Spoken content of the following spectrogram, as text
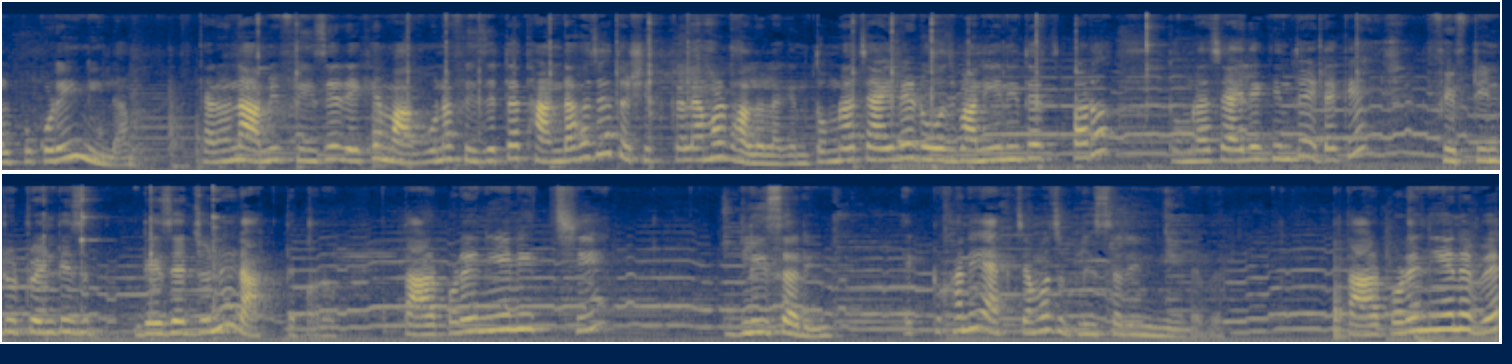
অল্প করেই নিলাম। কেননা আমি ফ্রিজে রেখে মাখবো না ফ্রিজেরটা ঠান্ডা হয়ে যায় তো শীতকালে আমার ভালো লাগে না। তোমরা চাইলে রোজ বানিয়ে নিতে পারো, তোমরা চাইলে কিন্তু এটাকে ফিফটিন টু টোয়েন্টি ডেজের জন্য রাখতে পারো। তারপরে নিয়ে নিচ্ছি গ্লিসারিন একটুখানি এক চামচ গ্লিসারিন নিয়ে নেবে। তারপরে নিয়ে নেবে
